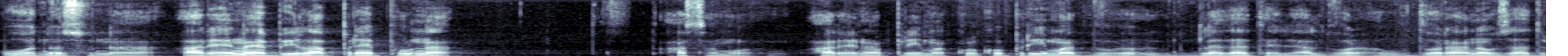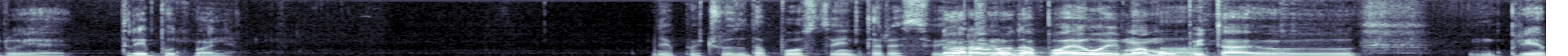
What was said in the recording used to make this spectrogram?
U odnosu na arena je bila prepuna, a samo arena prima koliko prima gledatelja, ali dvorana u Zadru je tri put manja. Lijepo je čuti da postoji interes. Naravno da pa evo imamo upita. Prije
